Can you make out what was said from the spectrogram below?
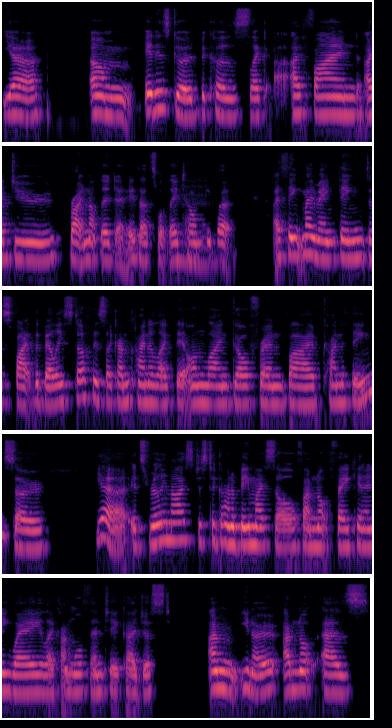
Yeah. Um, it is good because like I find I do brighten up their day. That's what they tell me. Mm. But I think my main thing, despite the belly stuff, is like I'm kind of like their online girlfriend vibe kind of thing. So yeah, it's really nice just to kind of be myself. I'm not fake in any way. Like I'm authentic. I just I'm, you know, I'm not as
